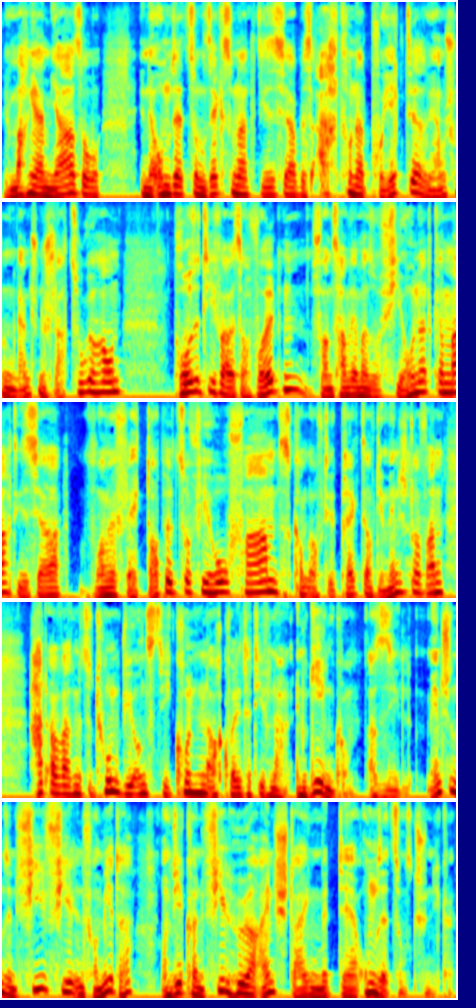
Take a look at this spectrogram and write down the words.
Wir machen ja im Jahr so in der Umsetzung 600, dieses Jahr bis 800 Projekte. Also wir haben schon einen ganz schönen Schlag zugehauen. Positiv, weil wir es auch wollten. Sonst haben wir immer so 400 gemacht. Dieses Jahr wollen wir vielleicht doppelt so viel hochfahren. Das kommt auf die Projekte, auf die Menschen drauf an. Hat aber was mit zu tun, wie uns die Kunden auch qualitativ nach entgegenkommen. Also die Menschen sind viel, viel informierter und wir können viel höher einsteigen mit der Umsetzungsgeschwindigkeit.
